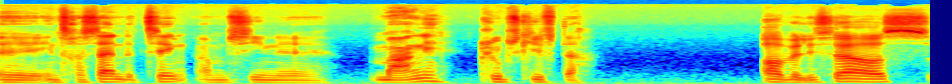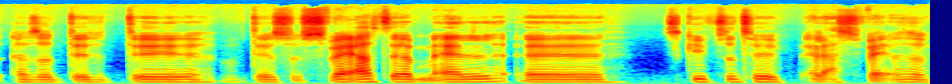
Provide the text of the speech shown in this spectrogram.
øh, interessante ting om sine mange klubskifter. Og vel især også, altså det, det, det er så sværeste af dem alle, øh, skiftet til, eller svært, altså,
